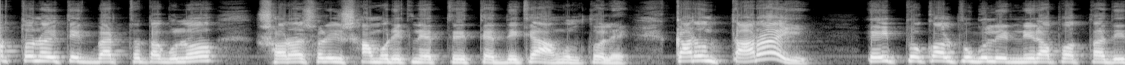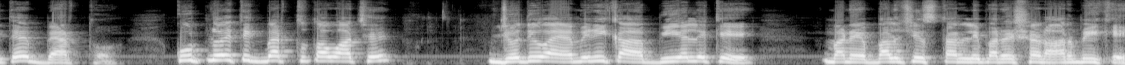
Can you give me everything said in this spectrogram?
অর্থনৈতিক ব্যর্থতাগুলো সরাসরি সামরিক নেতৃত্বের দিকে আঙুল তোলে। কারণ তারাই এই প্রকল্পগুলির নিরাপত্তা দিতে ব্যর্থ। কূটনৈতিক ব্যর্থতাও আছে। যদিও আমেরিকা বিএলএকে মানে বালুচিস্তান লিবারেশন আর্মিকে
